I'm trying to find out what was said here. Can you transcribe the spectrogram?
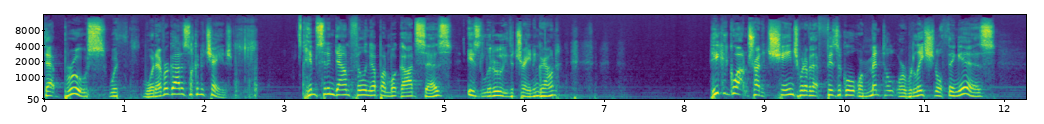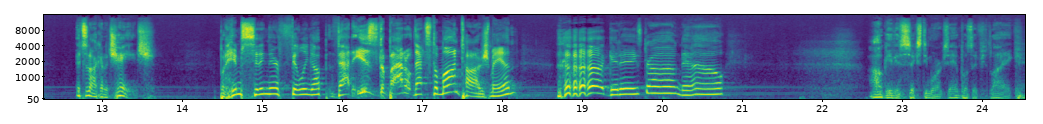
That Bruce, with whatever God is looking to change, him sitting down, filling up on what God says, is literally the training ground. He could go out and try to change whatever that physical or mental or relational thing is. It's not going to change. But him sitting there filling up, that is the battle. That's the montage, man. Getting strong now. I'll give you 60 more examples if you'd like.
